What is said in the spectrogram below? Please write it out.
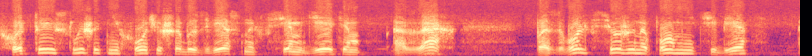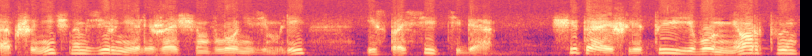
Хоть ты слышать не хочешь об известных всем детям азах, позволь все же напомнить тебе о пшеничном зерне, лежащем в лоне земли, и спросить тебя — считаешь ли ты его мертвым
